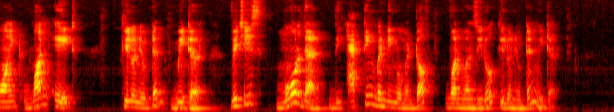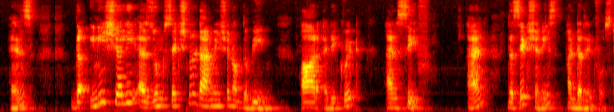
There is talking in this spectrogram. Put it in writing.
139.18 kilonewton meter, which is more than the acting bending moment of 110 kilonewton meter. Hence, the initially assumed sectional dimension of the beam are adequate and safe and the section is under reinforced.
